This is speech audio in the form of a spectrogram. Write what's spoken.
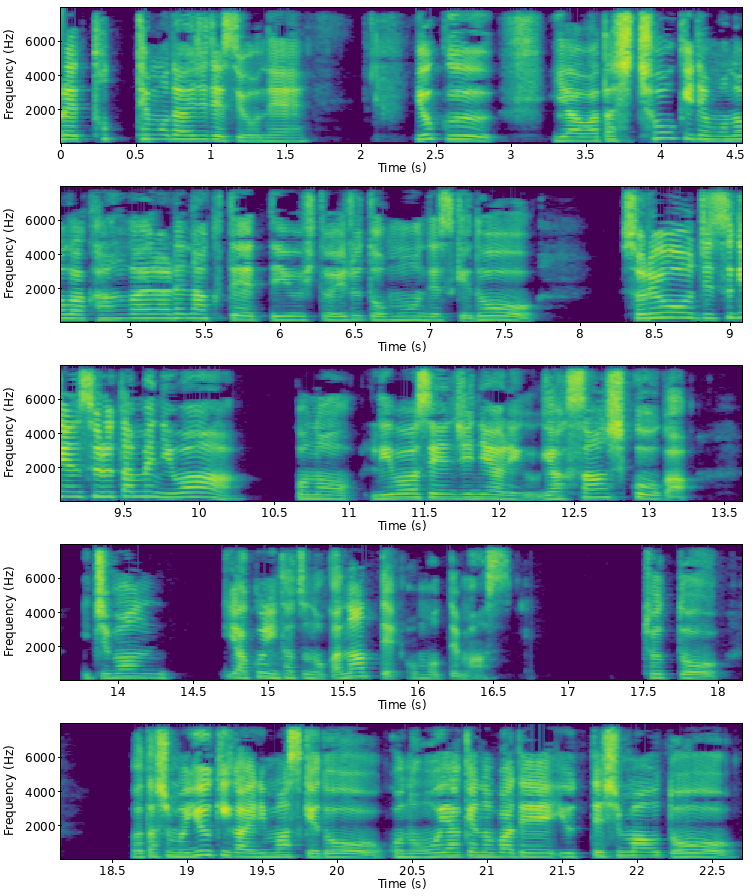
れとっても大事ですよね。よく、いや、私長期で物が考えられなくてっていう人いると思うんですけど、それを実現するためには、このリバースエンジニアリング、逆算思考が一番役に立つのかなって思ってます。ちょっと、私も勇気がいりますけど、この公の場で言ってしまうと、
